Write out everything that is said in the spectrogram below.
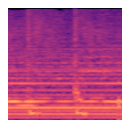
Thank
